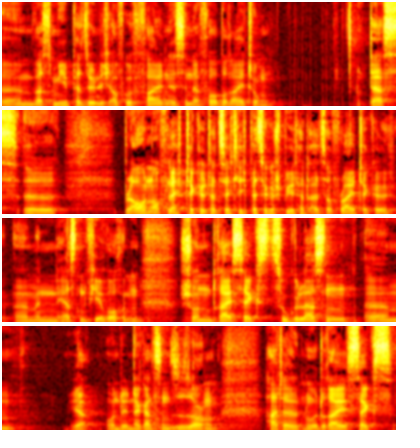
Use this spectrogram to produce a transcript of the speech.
Ähm, was mir persönlich aufgefallen ist in der Vorbereitung, dass äh, Brown auf Left Tackle tatsächlich besser gespielt hat als auf Right Tackle. Ähm, in den ersten vier Wochen schon drei Sacks zugelassen. Ähm, ja, und in der ganzen Saison hat er nur drei Sacks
